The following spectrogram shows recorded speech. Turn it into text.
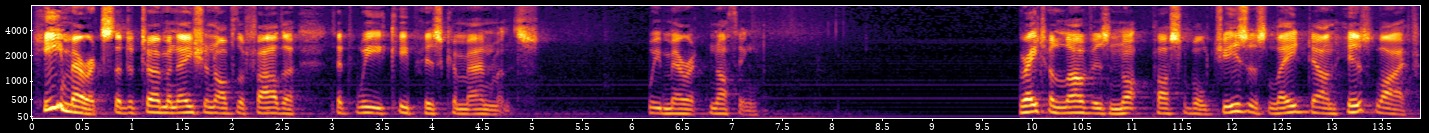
he merits the determination of the Father that we keep his commandments. We merit nothing. Greater love is not possible. Jesus laid down his life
